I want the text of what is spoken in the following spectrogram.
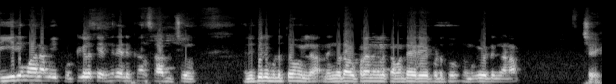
തീരുമാനം ഈ കുട്ടികൾക്ക് എങ്ങനെ എടുക്കാൻ സാധിച്ചു? എനിക്കൊരു പിടുത്തവുമില്ല. നിങ്ങളുടെ അഭിപ്രായം നിങ്ങൾ കമന്റ് രേഖപ്പെടുത്തൂ. നമുക്ക് വീണ്ടും കാണാം. ശരി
